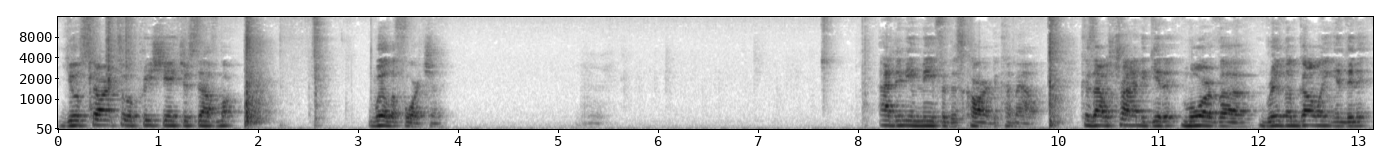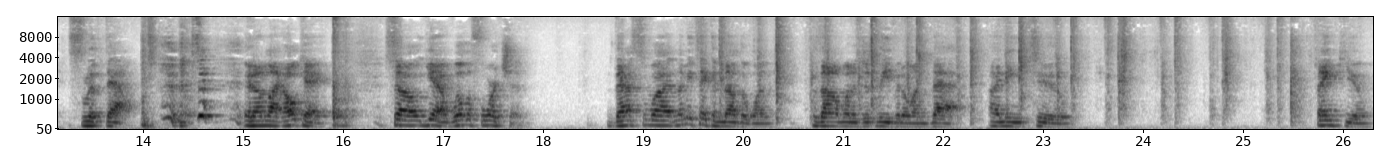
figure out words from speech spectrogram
You'll start to appreciate yourself more. Wheel of Fortune. I didn't even mean for this card to come out because I was trying to get it more of a rhythm going and then it slipped out. And I'm like, okay. So yeah, Wheel of Fortune. That's what. Let me take another one because I don't want to just leave it on that. I need to. Thank you.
